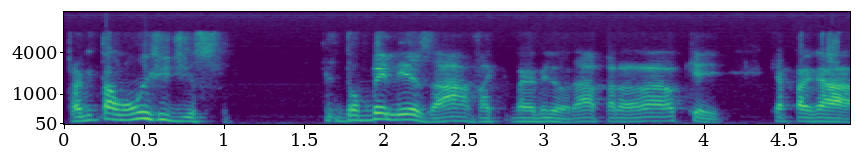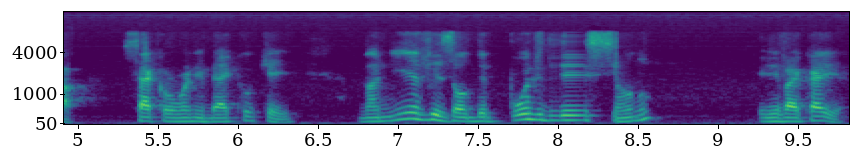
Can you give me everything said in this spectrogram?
Pra mim tá longe disso. Então, beleza, ah, vai, vai melhorar, parará, ok. Quer pagar second running back, ok. Na minha visão, depois desse ano, ele vai cair.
